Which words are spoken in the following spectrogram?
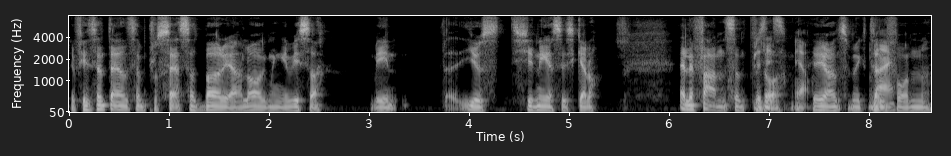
det finns inte ens en process att börja lagning i vissa. Just kinesiska då. Eller fanns inte Precis, då. Ja. Jag gör inte så mycket telefon.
